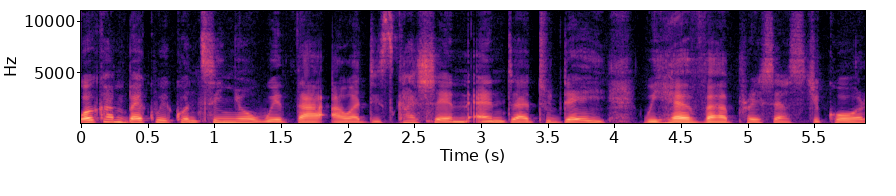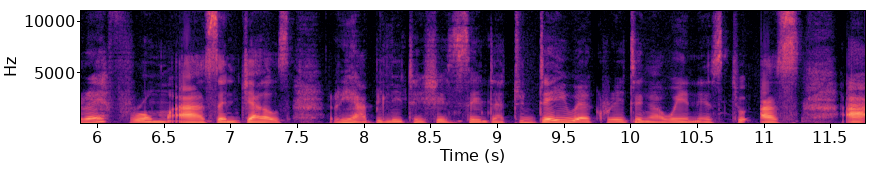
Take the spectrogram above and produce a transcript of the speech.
Welcome back. We continue with uh, our discussion, and uh, today we have uh, Precious Chikore from uh, St. Giles Rehabilitation Center. Today we are creating awareness to us uh,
